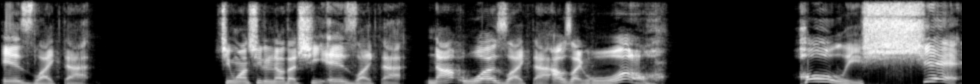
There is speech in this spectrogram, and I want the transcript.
is like that. She wants you to know that she is like that, not was like that. I was like, "Whoa. Holy shit."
